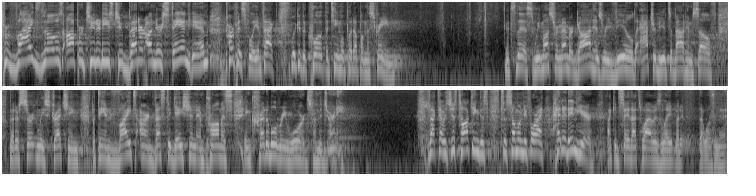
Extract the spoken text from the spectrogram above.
provides those opportunities to better understand Him purposefully. In fact, look at the quote the team will put up on the screen. It's this we must remember God has revealed attributes about himself that are certainly stretching, but they invite our investigation and promise incredible rewards from the journey. In fact, I was just talking to, to someone before I headed in here. I could say that's why I was late, but it, that wasn't it.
